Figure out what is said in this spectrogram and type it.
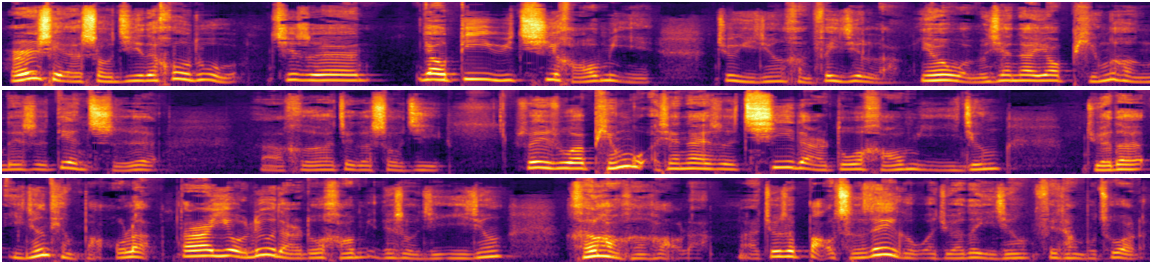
而且手机的厚度其实要低于七毫米就已经很费劲了，因为我们现在要平衡的是电池，呃和这个手机，所以说苹果现在是七点多毫米已经觉得已经挺薄了，当然也有六点多毫米的手机已经很好很好了。啊，就是保持这个我觉得已经非常不错了。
